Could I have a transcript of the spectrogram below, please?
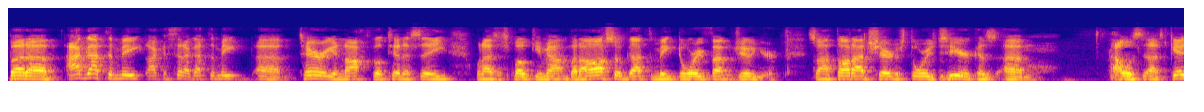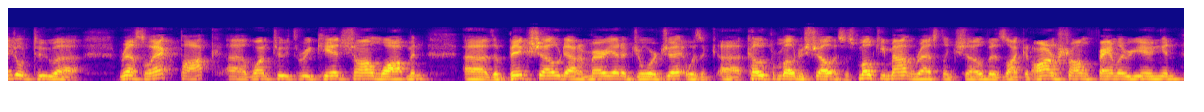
But uh, I got to meet, like I said, I got to meet uh, Terry in Knoxville, Tennessee when I was in Smoky Mountain. But I also got to meet Dory Funk Jr. So I thought I'd share the stories here because um, I was uh, scheduled to wrestle X-Pac, uh, one, two, three kids, Sean Waltman. Uh, the big show down in Marietta, Georgia. It was a uh, co-promoted show. It's a Smoky Mountain Wrestling show, but it's like an Armstrong family reunion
